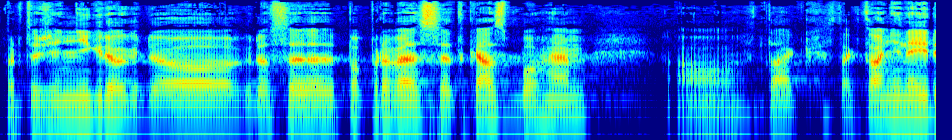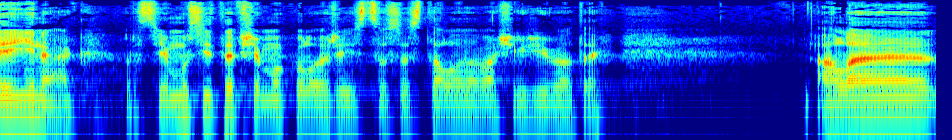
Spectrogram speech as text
Protože nikdo, kdo, kdo se poprvé setká s Bohem, o, tak, tak to ani nejde jinak. Prostě musíte všem okolo říct, co se stalo ve vašich životech. Ale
